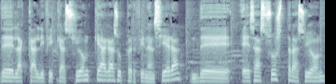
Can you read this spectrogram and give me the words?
de la calificación que haga Superfinanciera de esa sustracción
